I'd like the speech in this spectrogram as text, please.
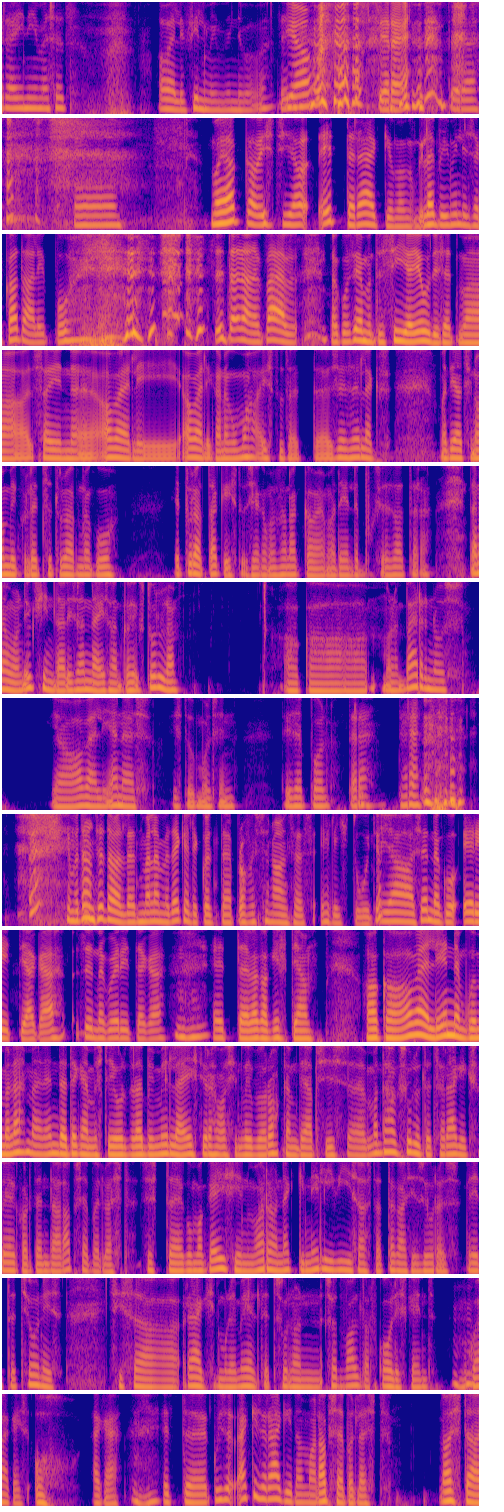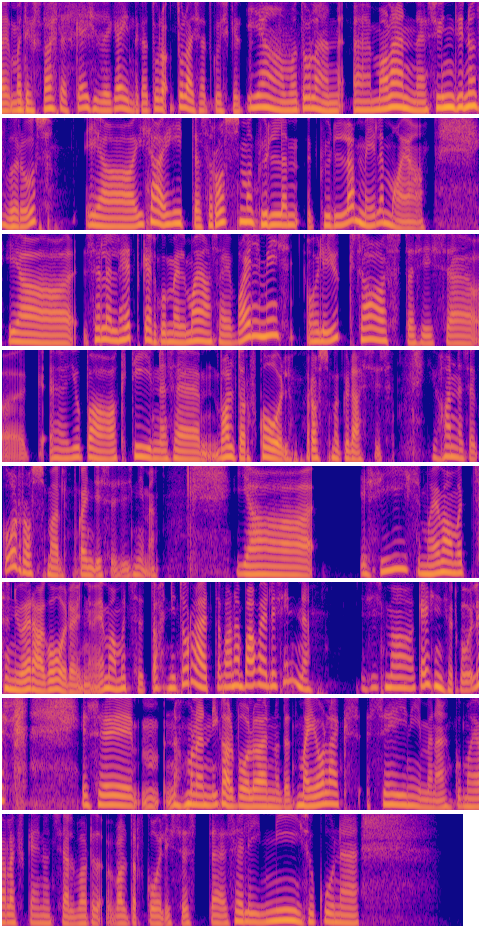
tere, inimesed. Aveli filmib mind juba või? jaa, tere. tere. ma ei hakka vist siia ette rääkima, läbi millise kadalipu see tänane päev nagu selles mõttes siia jõudis, et ma sain Aveli, Aveliga nagu maha istuda, et see selleks. ma teadsin hommikul, et see tuleb nagu, et tuleb takistusi, aga ma saan hakkama ja ma teen lõpuks selle saate ära. täna ma olen üksinda, Liis-Anne ei saanud kahjuks tulla. aga ma olen Pärnus ja Aveli Jänes istub mul siin teisel pool, tere! tere! ja ma tahan seda öelda, et me oleme tegelikult professionaalses helistuudios. jaa, see on nagu eriti äge, see on nagu eriti äge mm, -hmm. et äh, väga kihvt ja. aga Aveli, ennem kui me lähme nende tegemiste juurde läbi, mille Eesti rahvas sind võib-olla rohkem teab, siis äh, ma tahaks hullult, et sa räägiks veel kord enda lapsepõlvest, sest kui ma käisin, ma arvan, äkki neli-viis aastat tagasi su juures meditatsioonis, siis sa rääkisid mulle meelde, et sul on, sa oled Waldorf koolis käinud mm, -hmm. kohe käis, oh äge mm. -hmm. et kui sa, äkki sa räägid oma lapsepõlvest? lasteaia, ma ei tea, kas lasteaias käisid või ei käinud, aga tule, tule sealt kuskilt. jaa, ma tulen. ma olen sündinud Võrus ja isa ehitas Rosma külla, külla meile maja. ja sellel hetkel, kui meil maja sai valmis, oli üks aasta siis juba aktiivne see Waldorf kool Rosma külas siis. Johannese kool Rosmal kandis see siis nime. ja, ja siis mu ema mõtles, see on ju erakool onju, ema mõtles, et ah nii tore, et ta paneb Aveli sinna. Ja siis ma käisin seal koolis. Ja see, noh, ma olen igal pool öelnud, et ma ei oleks see inimene, kui ma ei oleks käinud seal Waldorf koolis, sest äh, see oli niisugune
